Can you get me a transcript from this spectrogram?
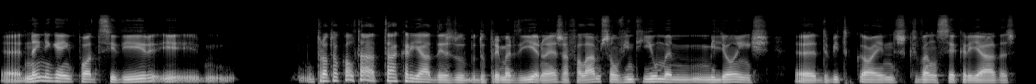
uh, nem ninguém pode decidir e, o protocolo está tá criado desde o do primeiro dia, não é? Já falámos, são 21 milhões de bitcoins que vão ser criadas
